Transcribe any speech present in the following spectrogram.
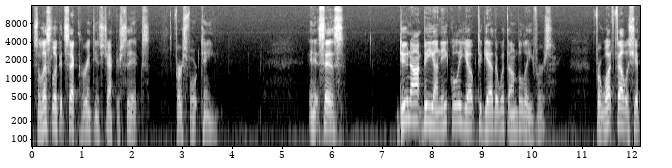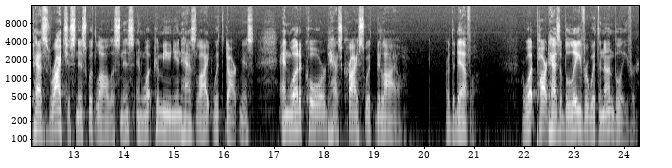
So let's look at 2 Corinthians chapter 6, verse 14. And it says, Do not be unequally yoked together with unbelievers. For what fellowship has righteousness with lawlessness, and what communion has light with darkness? And what accord has Christ with Belial, or the devil? Or what part has a believer with an unbeliever?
